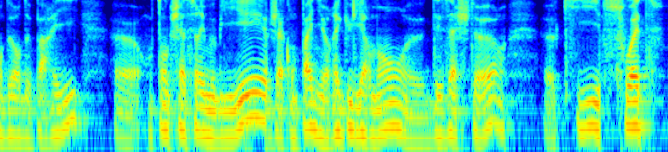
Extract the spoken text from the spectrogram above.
en dehors de Paris, en tant que chasseur immobilier, j'accompagne régulièrement des acheteurs euh, qui souhaitent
